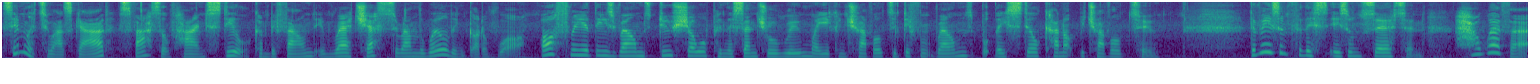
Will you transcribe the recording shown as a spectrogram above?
Similar to Asgard, Svartalfheim steel can be found in rare chests around the world in God of War. All three of these realms do show up in the central room where you can travel to different realms, but they still cannot be travelled to. The reason for this is uncertain. However,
